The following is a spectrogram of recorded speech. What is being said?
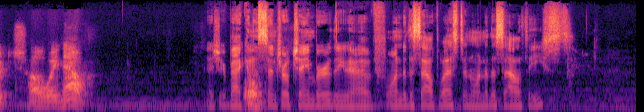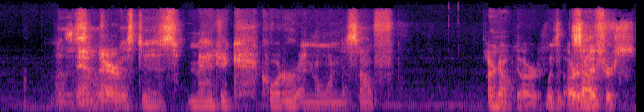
Which hallway now? As you're back in the central chamber, you have one to the southwest and one to the southeast. I'll The stand there. southwest is magic quarter, and the one to the south. Or no, The art- Was it artificers.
